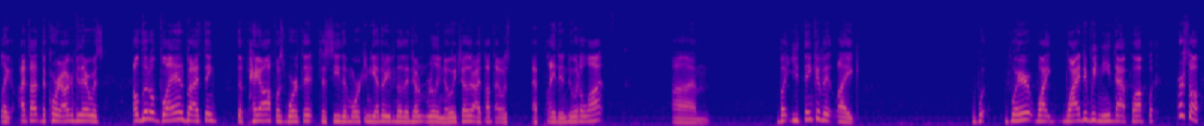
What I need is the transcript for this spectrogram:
Like I thought the choreography there was a little bland but I think the payoff was worth it to see them working together even though they don't really know each other. I thought that was that played into it a lot. Um but you think of it like wh- where why why did we need that plot? First of the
